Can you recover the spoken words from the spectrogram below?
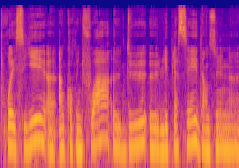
pour essayer, encore une fois, de les placer dans une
